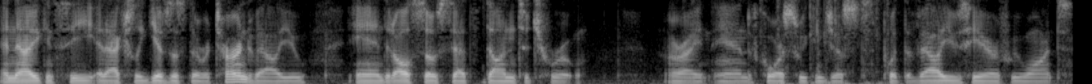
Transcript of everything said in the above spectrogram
and now you can see it actually gives us the returned value, and it also sets done to true. Alright, and of course we can just put the values here if we want.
